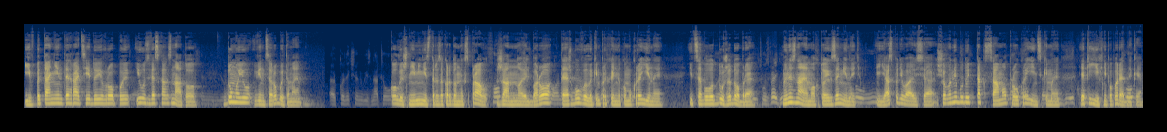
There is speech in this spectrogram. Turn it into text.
і в питанні інтеграції до Європи, і у зв'язках з НАТО. Думаю, він це робитиме. Колишній міністр закордонних справ Жан Ноель Баро теж був великим прихильником України, і це було дуже добре. Ми не знаємо, хто їх замінить. Я сподіваюся, що вони будуть так само проукраїнськими, як і їхні попередники.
